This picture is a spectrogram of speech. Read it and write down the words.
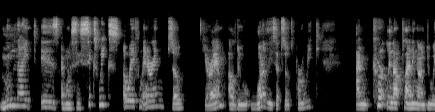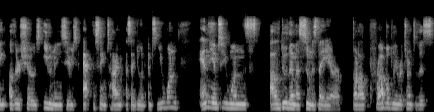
Moon Knight is, I want to say, six weeks away from airing, so here I am. I'll do one of these episodes per week. I'm currently not planning on doing other shows, even miniseries, at the same time as I do an MCU one, and the MCU ones, I'll do them as soon as they air, but I'll probably return to this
